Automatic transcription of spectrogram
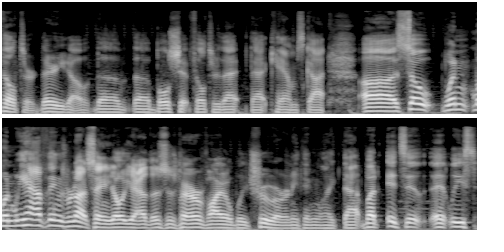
filter. There you go. The the bullshit filter that that Cam's got. Uh, so when when we have things, we're not saying, oh yeah, this is verifiably true or anything like that, but it's at least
